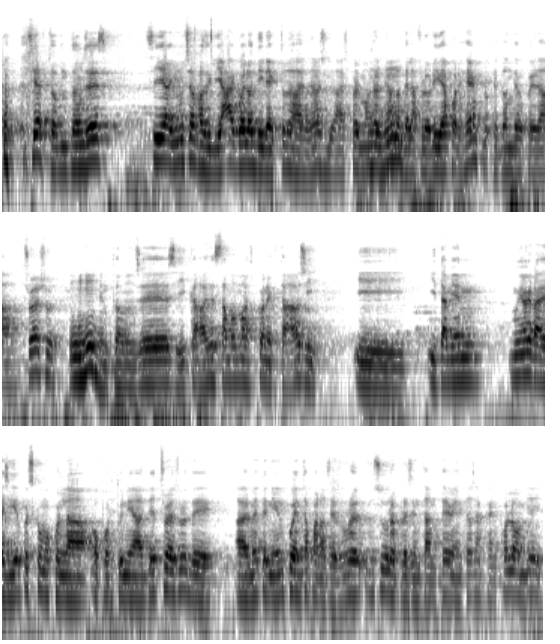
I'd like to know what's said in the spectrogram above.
Cierto, entonces sí, hay mucha facilidad, hay vuelos directos a las ciudades pues, más cercanas de la Florida, por ejemplo, que es donde opera Treasure. Entonces sí, cada vez estamos más conectados y, y, y también muy agradecido pues como con la oportunidad de Treasure de haberme tenido en cuenta para ser su representante de ventas acá en Colombia y,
